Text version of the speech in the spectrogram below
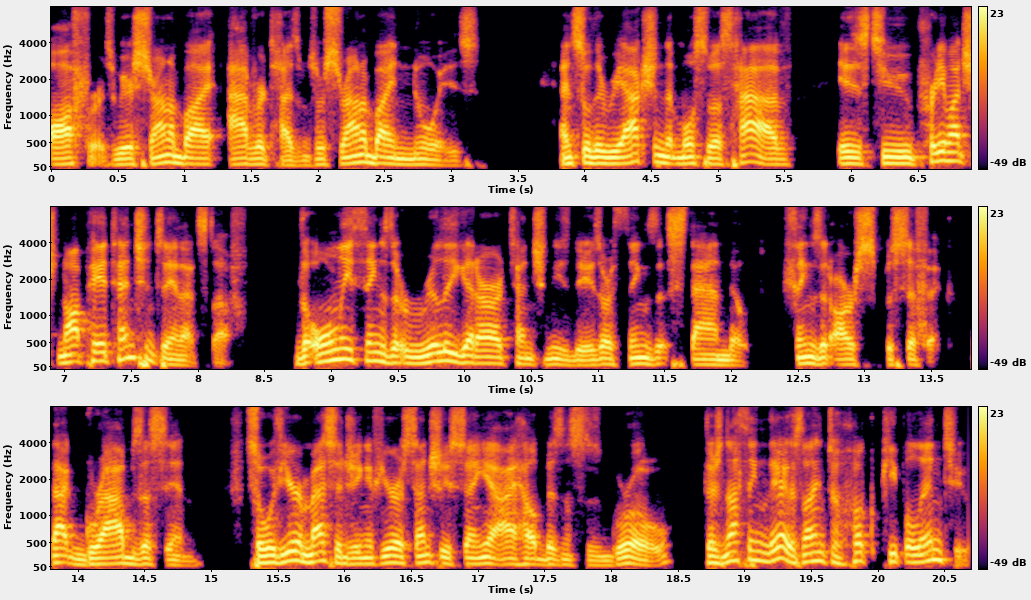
offers. We are surrounded by advertisements. We're surrounded by noise. And so the reaction that most of us have is to pretty much not pay attention to any of that stuff. The only things that really get our attention these days are things that stand out, things that are specific. That grabs us in. So with your messaging, if you're essentially saying, yeah, I help businesses grow, there's nothing there. There's nothing to hook people into.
